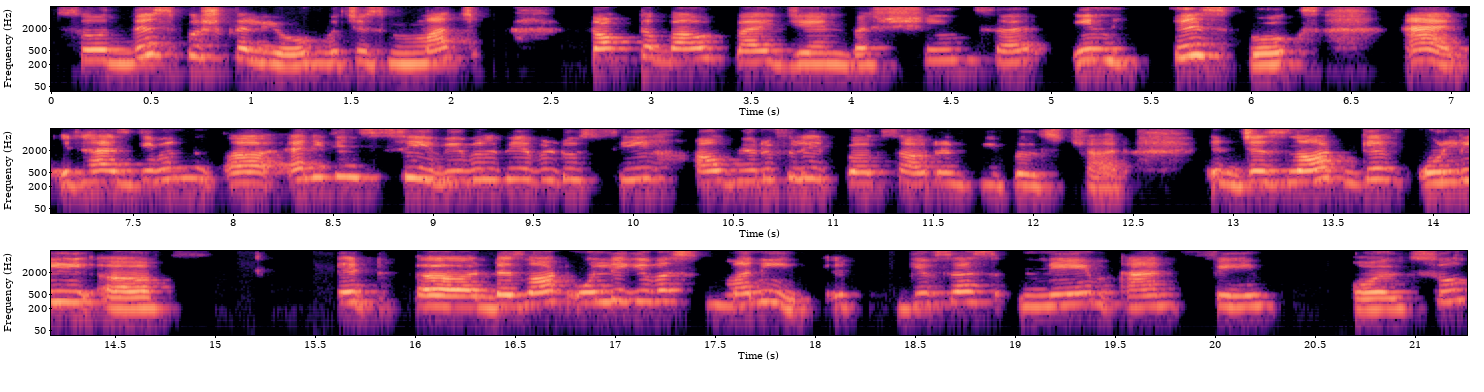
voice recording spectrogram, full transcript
So this Pushkal yoga, which is much talked about by Jane Basheen sir in his books. And it has given uh, and you can see we will be able to see how beautifully it works out in people's chart. It does not give only uh, it uh, does not only give us money. It gives us name and fame also.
